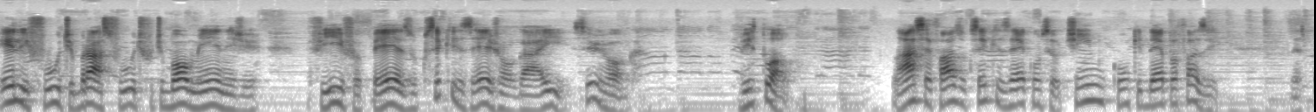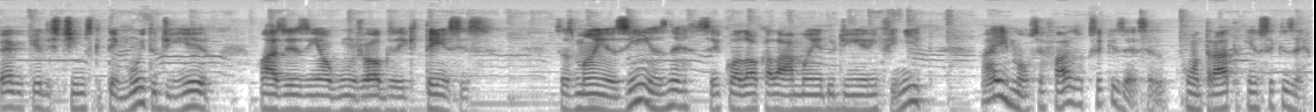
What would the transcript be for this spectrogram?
Ele fute, braço fute, futebol manager, FIFA, PES, o que você quiser jogar aí, você joga. Virtual. Lá você faz o que você quiser com seu time, com o que der para fazer. Pega aqueles times que tem muito dinheiro, ou às vezes em alguns jogos aí que tem esses, essas manhãzinhas, né? Você coloca lá a manha do dinheiro infinito. Aí, irmão, você faz o que você quiser, você contrata quem você quiser.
